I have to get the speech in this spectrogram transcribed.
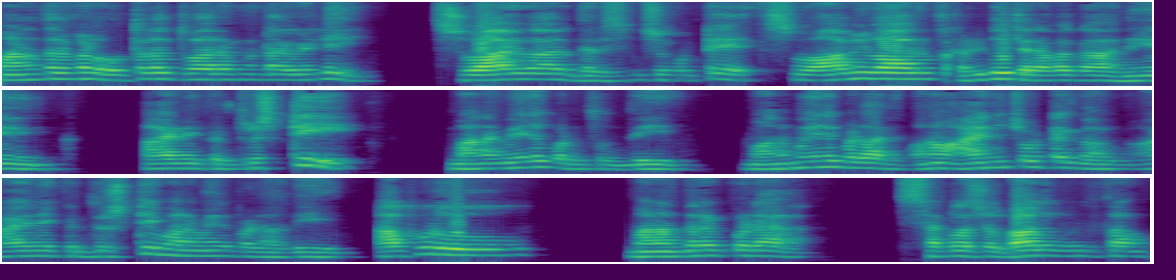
మనందరం కూడా ఉత్తర ద్వారం గుండా వెళ్ళి స్వామివారు దర్శించుకుంటే స్వామివారు కళ్ళు తెరవగానే ఆయన యొక్క దృష్టి మన మీద పడుతుంది. మన మీద పడాలి. మనం ఆయన చూడటం కాదు. ఆయన యొక్క దృష్టి మన మీద పడాలి. అప్పుడు మనందరం కూడా సకల శుభాలు పొందుతాం.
